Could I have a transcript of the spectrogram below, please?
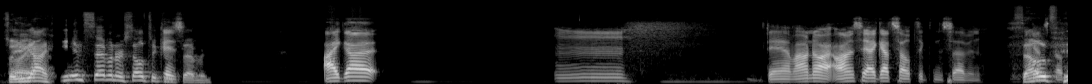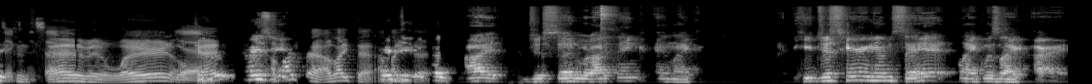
So you got he in seven or Celtics in seven? I got. Mm, damn, I don't know. I, honestly, I got Celtics in seven. Celtics, Celtics in in seven. seven. Word. Yeah. Okay. Crazy, I like that. I like that. I like that. I just said what I think, and like he just hearing him say it, like was like, all right,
